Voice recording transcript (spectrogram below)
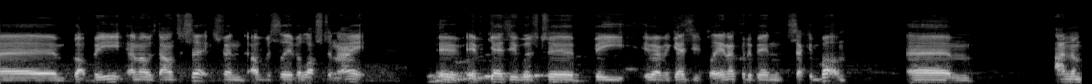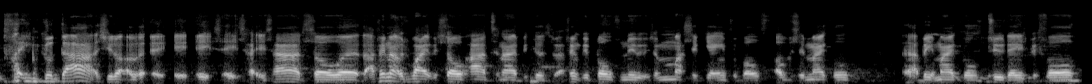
um, got beat, and I was down to sixth. And obviously, if I lost tonight, if, if Gezi was to beat whoever Gezi's playing, I could have been second bottom. Um, and I'm playing good darts. You know, it, it, it's it's it's hard. So uh, I think that was why it was so hard tonight because I think we both knew it was a massive game for both. Obviously, Michael, uh, I beat Michael two days before,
